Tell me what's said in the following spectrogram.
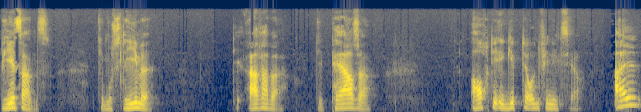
Pisans, die Muslime, die Araber, die Perser, auch die Ägypter und Phönizier. All,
